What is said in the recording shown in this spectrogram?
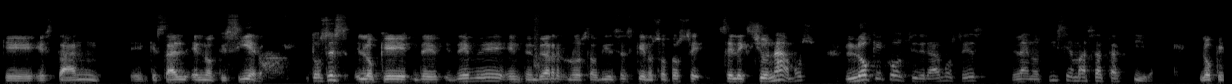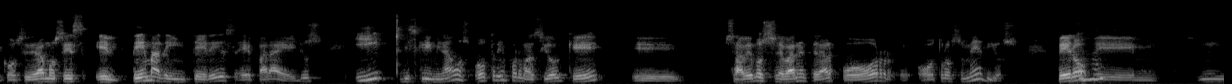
que están eh, que está el, noticiero. Entonces, lo que debe entender nuestra audiencia es que nosotros seleccionamos lo que consideramos es la noticia más atractiva, lo que consideramos es el tema de interés eh, para ellos y discriminamos otra información que eh, sabemos se van a enterar por otros medios. Pero em, mm,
